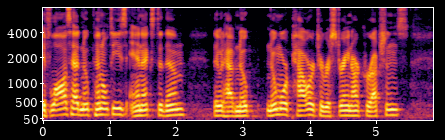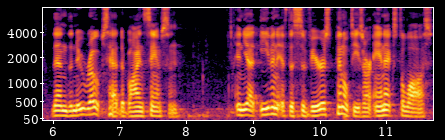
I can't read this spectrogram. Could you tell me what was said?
If laws had no penalties annexed to them, they would have no, no more power to restrain our corruptions than the new ropes had to bind Samson. And yet, even if the severest penalties are annexed to laws,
